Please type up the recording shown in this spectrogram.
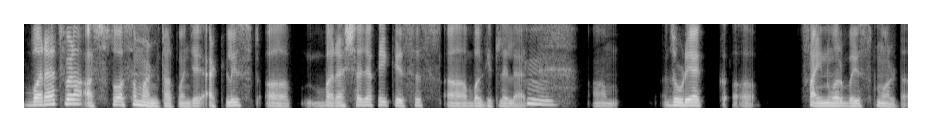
बऱ्याच वेळा असतो असं म्हणतात. म्हणजे ॲट लीस्ट अ, बऱ्याचशा ज्या काही केसेस बघितलेल्या आहेत. हं. साइनवर बेस्ड मर्डर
